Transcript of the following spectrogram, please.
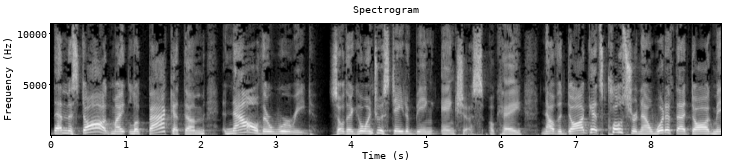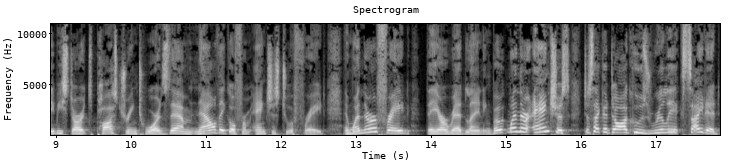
Then this dog might look back at them. Now they're worried. So they go into a state of being anxious. Okay. Now the dog gets closer. Now, what if that dog maybe starts posturing towards them? Now they go from anxious to afraid. And when they're afraid, they are redlining. But when they're anxious, just like a dog who's really excited,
